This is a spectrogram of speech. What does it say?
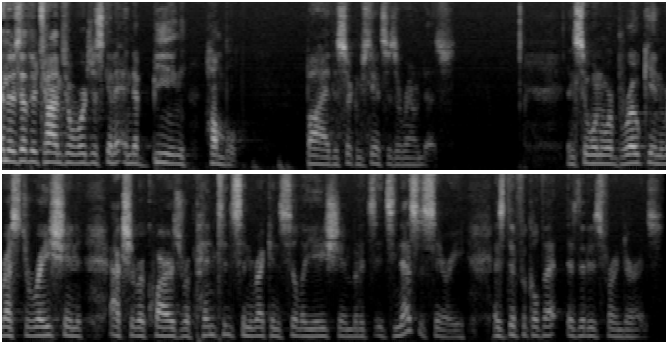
and there's other times where we're just going to end up being humbled by the circumstances around us. And so when we're broken, restoration actually requires repentance and reconciliation, but it's, it's necessary, as difficult as it is for endurance.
